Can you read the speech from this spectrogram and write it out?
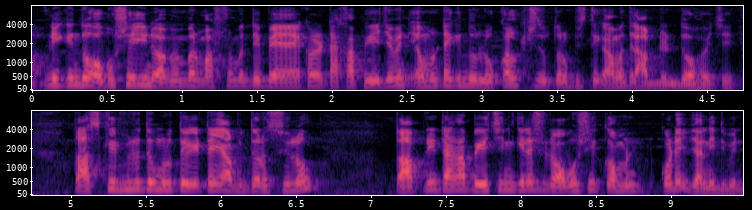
আপনি কিন্তু অবশ্যই এই নভেম্বর মাসের মধ্যে ব্যাঙ্ক অ্যাকাউন্টে টাকা পেয়ে যাবেন। এমনটা কিন্তু লোকাল কৃষক অফিস থেকে আমাদের আপডেট দেওয়া হয়েছে। তো আজকের ভিডিওতে মূলত এটাই আপডেট দেওয়া ছিল। তো আপনি টাকা পেয়েছেন কিনা সেটা অবশ্যই কমেন্ট করে জানিয়ে দেবেন।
